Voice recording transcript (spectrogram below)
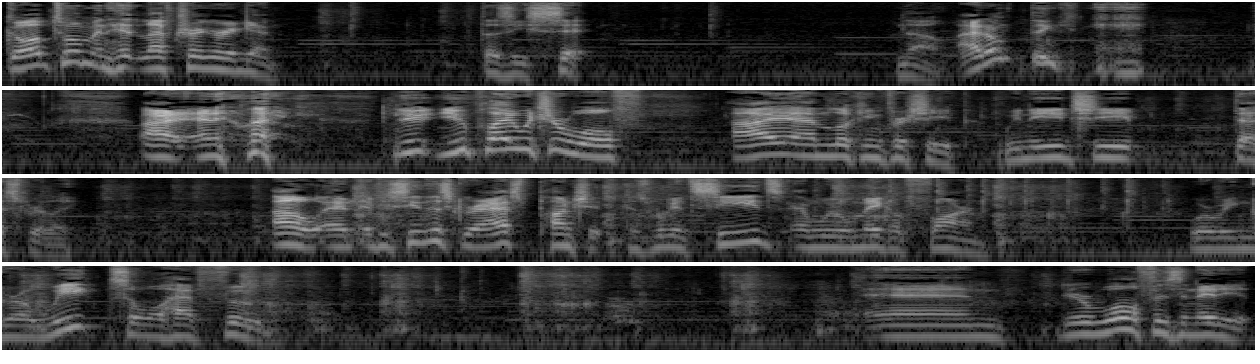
go up to him and hit left trigger again. Does he sit? No, I don't think. All right. Anyway, you you play with your wolf. I am looking for sheep. We need sheep desperately. Oh, and if you see this grass, punch it because we'll get seeds and we will make a farm where we can grow wheat, so we'll have food. And your wolf is an idiot.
